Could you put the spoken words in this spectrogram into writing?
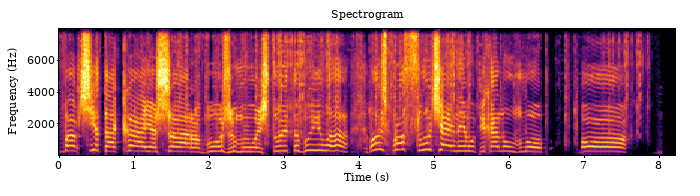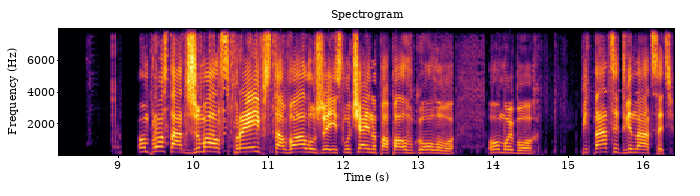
Вообще такая шара, боже мой, что это было? Он же просто случайно ему пиханул в лоб. О! Он просто отжимал спрей, вставал уже и случайно попал в голову. О мой бог. 15-12.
